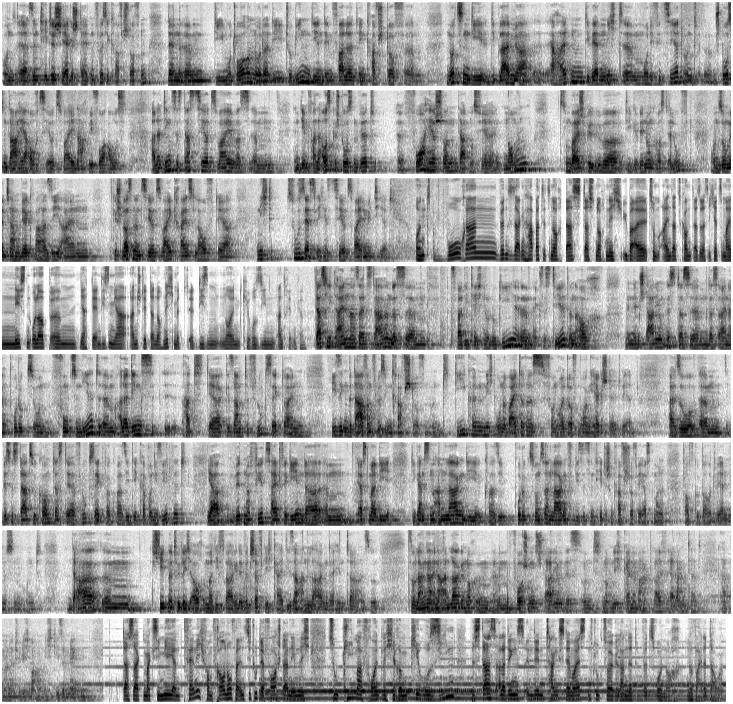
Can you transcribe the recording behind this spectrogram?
und äh, synthetisch hergestellten Flüssigkraftstoffen. Denn ähm, die Motoren oder die Turbinen, die in dem Falle den Kraftstoff ähm, nutzen, die, die bleiben ja äh, erhalten, die werden nicht ähm, modifiziert und äh, stoßen daher auch CO2 nach wie vor aus. Allerdings ist das CO2, was ähm, in dem Falle ausgestoßen wird, äh, vorher schon der Atmosphäre entnommen, zum Beispiel über die Gewinnung aus der Luft. Und somit haben wir quasi einen geschlossenen CO2-Kreislauf, der nicht zusätzliches CO2 emittiert. Und woran würden Sie sagen, hapert es jetzt noch, dass das noch nicht überall zum Einsatz kommt? Also, dass ich jetzt meinen nächsten Urlaub, ähm, ja, der in diesem Jahr ansteht, dann noch nicht mit äh, diesem neuen Kerosin antreten kann? Das liegt einerseits daran, dass ähm, zwar die Technologie ähm, existiert und auch in dem Stadium ist, dass, ähm, dass eine Produktion funktioniert. Ähm, allerdings äh, hat der gesamte Flugsektor einen riesigen Bedarf an flüssigen Kraftstoffen und die können nicht ohne weiteres von heute auf morgen hergestellt werden. Also ähm, bis es dazu kommt, dass der Flugsektor quasi dekarbonisiert wird, ja, wird noch viel Zeit vergehen, da ähm, erstmal die, die ganzen Anlagen, die quasi Produktionsanlagen für diese synthetischen Kraftstoffe erstmal aufgebaut werden müssen. Und da ähm, steht natürlich auch immer die Frage der Wirtschaftlichkeit dieser Anlagen dahinter. Also solange eine Anlage noch im, im, Forschungsstadium ist und noch nicht keine Marktreife erlangt hat, hat man natürlich auch noch nicht diese Mengen. Das sagt Maximilian Pfennig vom Fraunhofer Institut. Der forscht da nämlich zu klimafreundlicherem Kerosin. Bis das allerdings in den Tanks der meisten Flugzeuge landet, wird es wohl noch eine Weile dauern.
